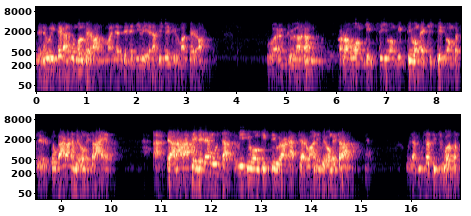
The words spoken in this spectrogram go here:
Dia urite kan kumpul Fir'aun, manjan dia cilik nanti di rumah Fir'aun. Warang dolanan, roh wong kipti, wong kipti, wong Egypt, wong Mesir, tukaran ambil wong Israel. Darah rasa dia muncul, wiki wong kipti ora kajar wani wong Israel. Benar Musa dijual tuh.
